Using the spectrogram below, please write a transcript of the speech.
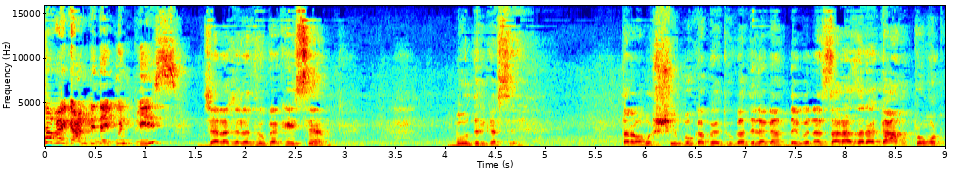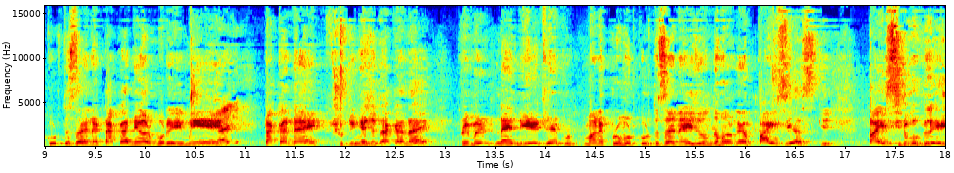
সবাই গানটি দেখবেন প্লিজ। যারা যারা ধোকা খেয়েছেন বৌদের কাছে তারা অবশ্যই বোকা পেয়ে ধোকা দিলে গান দেখবে না যারা যারা গান প্রমোট করতে চায় না টাকা নেওয়ার পরে এই মেয়ে টাকা নেয় শুটিং এসে টাকা নেয় পেমেন্ট নেয় নিয়ে মানে প্রমোট করতে চায় না। এই জন্য পাইছি আজকে। পাইছি বলেই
